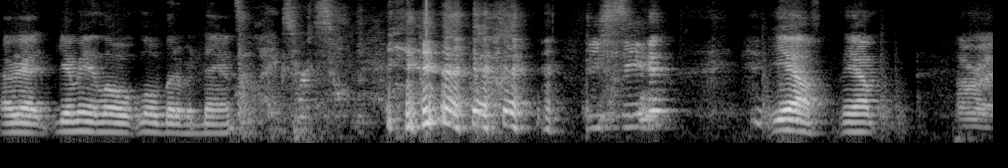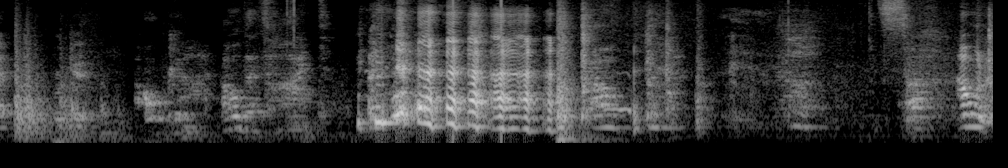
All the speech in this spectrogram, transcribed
Okay. Give me a little little bit of a dance. My legs hurt so bad. Do you see it? Yeah. Yeah. All right, we're good. Oh god. Oh, that's hot. Oh. God. I wanna.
